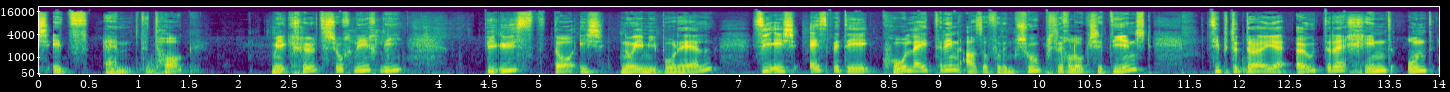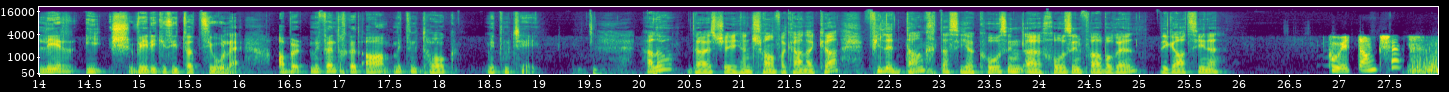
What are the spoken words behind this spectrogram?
Ist jetzt ähm, der Tag. Wir es schon ein bisschen. Bei uns hier ist Noemi Borel. Sie ist SPD-Co-Leiterin, also von dem Schulpsychologischen Dienst. Sie betreuen Eltern, Kinder und Lehrer in schwierigen Situationen. Aber wir fangen doch gerade an mit dem Talk mit dem Jay. Hallo, da ist Jay Chan von Kanaka. Vielen Dank, dass Sie hier gekommen sind, äh, sind Frau Borel. Wie geht es Ihnen? Gut, danke schön.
